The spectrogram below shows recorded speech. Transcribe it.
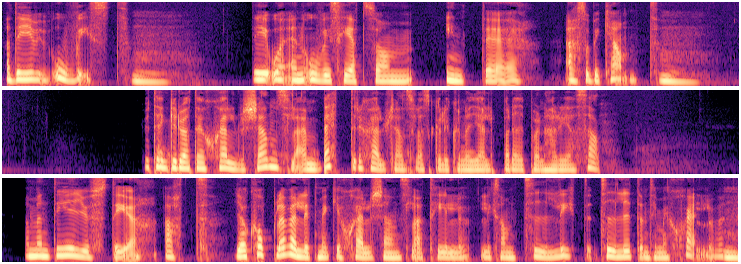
Att det är ovisst. Mm. Det är en ovisshet som inte är så bekant. Mm. Hur tänker du att en självkänsla, en bättre självkänsla skulle kunna hjälpa dig på den här resan? Ja, men det är just det att jag kopplar väldigt mycket självkänsla till liksom tillit, tilliten till mig själv. Mm.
